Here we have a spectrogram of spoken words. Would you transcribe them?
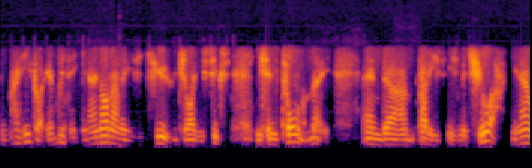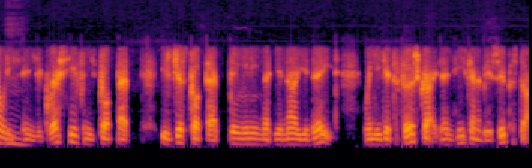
and mate, he's got everything. You know, not only is he huge, like he's six, he said he's taller than me, and um, but he's he's mature, you know, and he's, and he's aggressive, and he's got that, he's just got that thing in him that you know you need when you get to first grade, and he's going to be a superstar.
